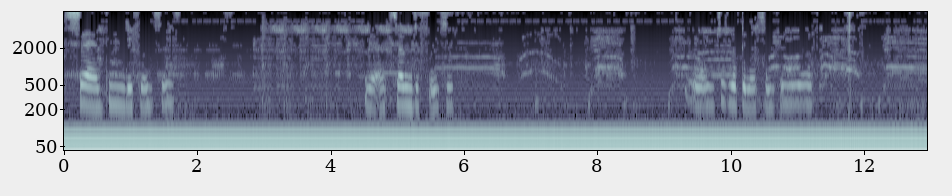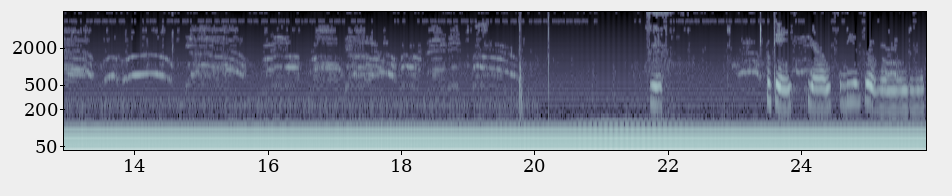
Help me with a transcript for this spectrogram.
seven differences. Yeah, seven differences. Yeah, I'm just looking at something here. Yeah. Okay, now for the other one I'm gonna look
